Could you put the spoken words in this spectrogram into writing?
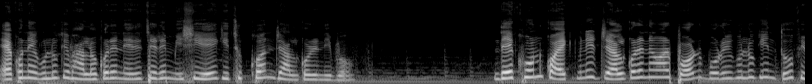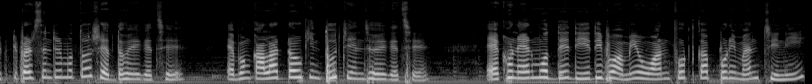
এখন এগুলোকে ভালো করে নেড়েচেড়ে মিশিয়ে কিছুক্ষণ জাল করে নিব। দেখুন, কয়েক মিনিট জাল করে নেওয়ার পর বড়িগুলো কিন্তু ফিফটি পার্সেন্টের মতো সেদ্ধ হয়ে গেছে এবং কালারটাও কিন্তু চেঞ্জ হয়ে গেছে। এখন এর মধ্যে দিয়ে দিব আমি ওয়ান ফোর্থ কাপ পরিমাণ চিনি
